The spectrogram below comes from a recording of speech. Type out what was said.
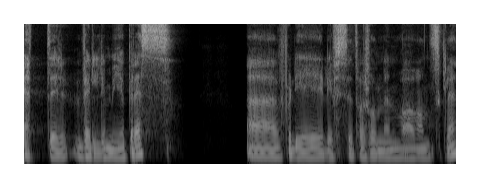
etter veldig mye press, eh, fordi livssituasjonen min var vanskelig,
